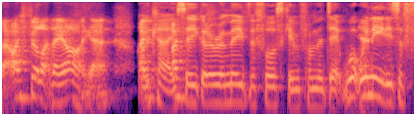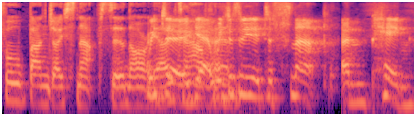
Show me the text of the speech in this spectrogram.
I feel like they are. Yeah. I- Okay, I- so you've got to remove the foreskin from the dick. What we need is a full banjo snap scenario. we do. Yeah. We just need it to snap and ping.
